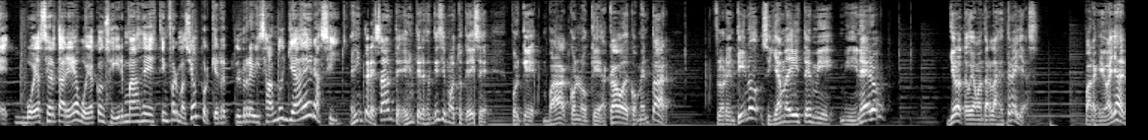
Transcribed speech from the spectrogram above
eh, voy a hacer tarea, voy a conseguir más de esta información porque revisando ya era así. Es interesante, es interesantísimo esto que dice, porque va con lo que acabo de comentar. Florentino, si ya me diste mi, dinero, yo no te voy a mandar las estrellas. Para que vayas,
